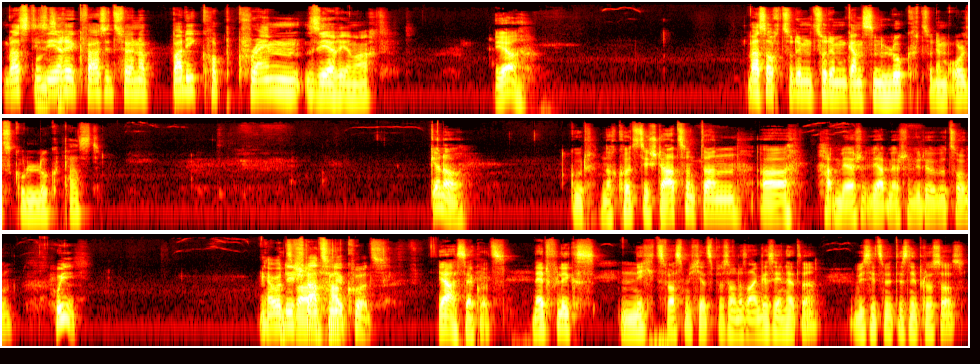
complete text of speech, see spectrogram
Was die Serie quasi zu einer Buddy-Cop-Crime-Serie macht. Ja, Was auch zu dem, zu dem ganzen Look, zu dem Oldschool-Look passt. Genau. Gut, noch kurz die Starts und dann äh, haben wir, ja schon, wir haben ja schon wieder überzogen. Hui. Ja, aber Und die Starts sind ja kurz. Ja, sehr kurz. Netflix, nichts, was mich jetzt besonders angesehen hätte. Wie sieht's mit Disney Plus aus?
